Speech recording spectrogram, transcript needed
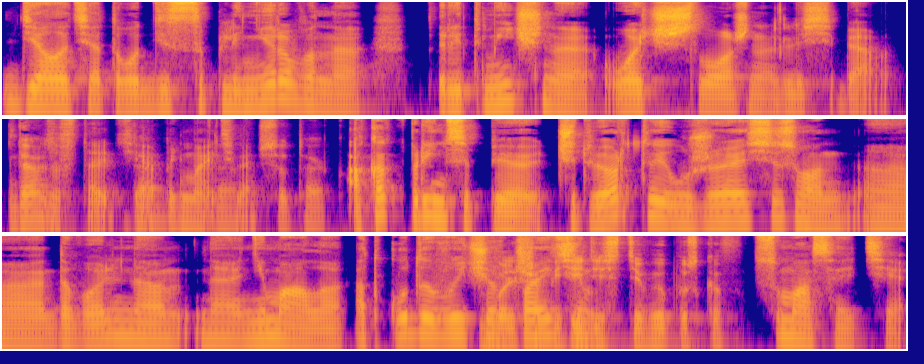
делать это вот дисциплинированно, ритмично, очень сложно для себя да, заставить да, себя понимать да, тебя. Все так. А как, в принципе, четвертый уже сезон, э, довольно э, немало. Откуда вы черпаете... Больше 50 выпусков. С ума сойти.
